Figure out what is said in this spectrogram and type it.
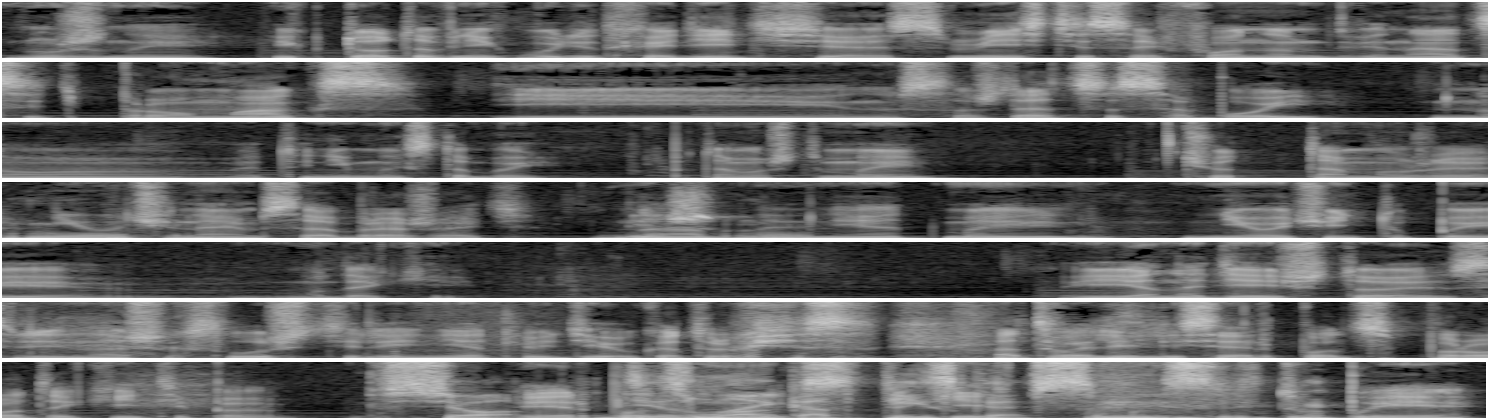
нужны. И кто-то в них будет ходить э, вместе с iPhone 12 Pro Max и наслаждаться собой, но это не мы с тобой, потому что мы что-то там уже Не очень начинаем соображать. бешеные. Да, нет, мы не очень тупые мудаки. Я надеюсь, что среди наших слушателей нет людей, у которых сейчас отвалились AirPods Pro, такие типа Все, AirPods дизлайк, Max, отписка. такие, в смысле тупые.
